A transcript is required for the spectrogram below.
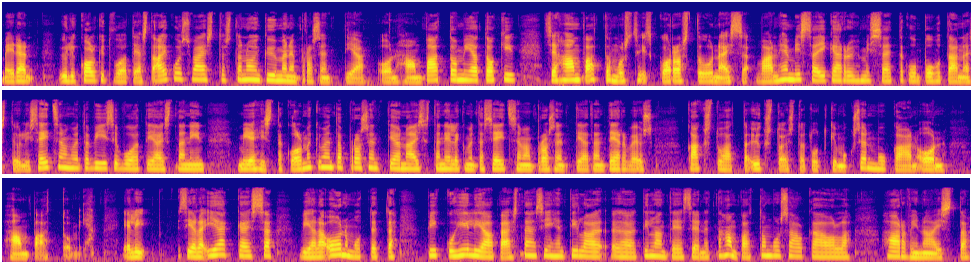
Meidän yli 30-vuotiaasta aikuisväestöstä noin 10 prosenttia on hampaattomia. Toki se hampaattomuus siis korostuu näissä vanhemmissa ikäryhmissä, että kun puhutaan näistä yli 75-vuotiaista, niin miehistä 30 prosenttia, naisista 47 prosenttia tämän terveys 2011 tutkimuksen mukaan on hampaattomia. Eli siellä iäkkäissä vielä on, mutta että pikkuhiljaa päästään siihen tila, tilanteeseen, että hampaattomuus alkaa olla harvinaista.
